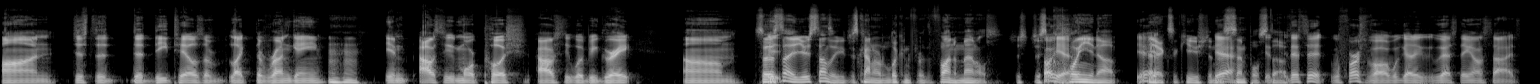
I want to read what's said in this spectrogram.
on just the the details of like the run game, Mm-hmm. and obviously more push. Obviously would be great. Um, So it's it- not, it sounds like you're just kind of looking for the fundamentals, just just Oh, yeah. clean up Yeah. the execution, the simple it- stuff. That's it. Well, first of all, we got to we got to stay on sides.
